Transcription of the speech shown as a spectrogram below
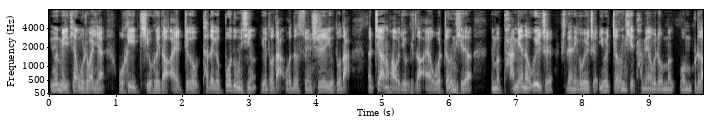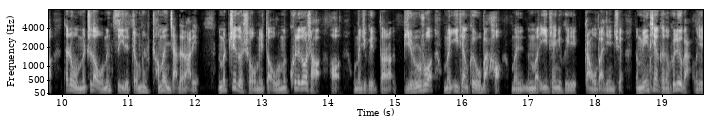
因为每天五十块钱，我可以体会到，哎，这个它的一个波动性有多大，我的损失有多大。那这样的话，我就知道，哎，我整体的那么盘面的位置是在哪个位置？因为整体盘面的位置我们我们不知道，但是我们知道我们自己的成本成本价在哪里。那么这个时候我们知道我们亏了多少，好，我们就可以到，比如说我们一天亏五百，好，我们那么一天就可以干五百进去。那明天可能亏六百，我就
